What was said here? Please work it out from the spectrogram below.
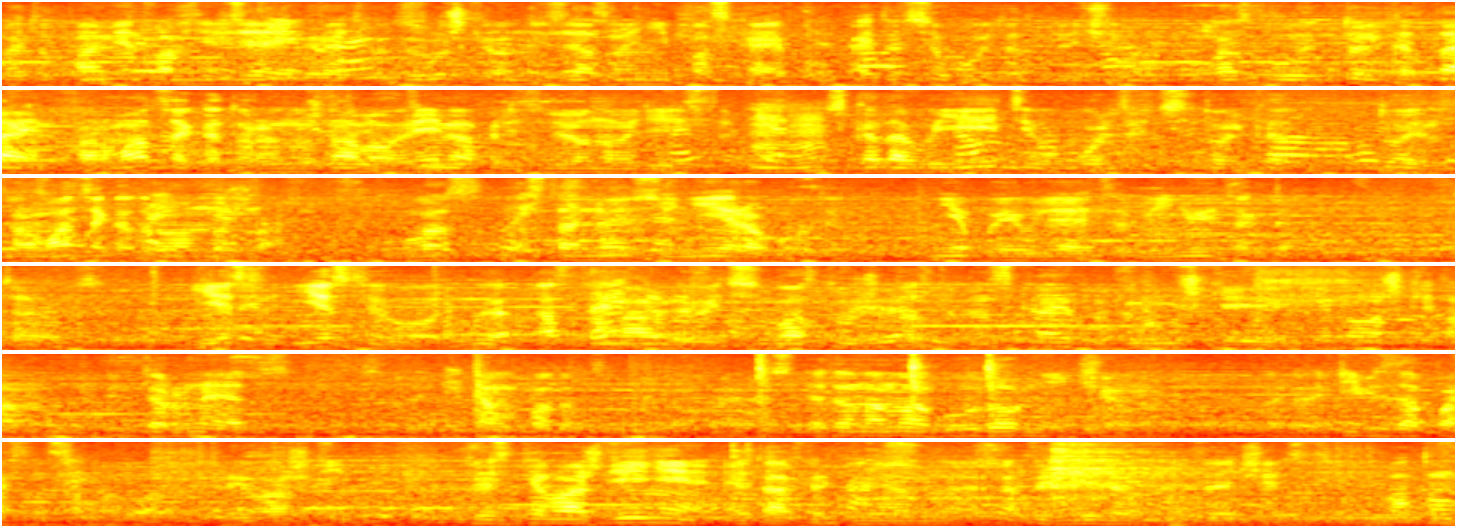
в этот момент вам нельзя играть в игрушки, вам нельзя звонить по скайпу. Это все будет отключено. У вас будет только та информация, которая нужна во время определенного действия. То есть, когда вы едете, вы пользуетесь только той информацией, которая вам нужна. У вас остальное все не работает, не появляется в меню и так далее. Так. Если, если вот вы останавливаетесь, у вас тут же доступен скайп, игрушки, киношки, там, интернет и тому подобное. То есть это намного удобнее, чем и безопаснее самое главное при вождении. То есть для вождения это определенная, определенная часть. Потом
